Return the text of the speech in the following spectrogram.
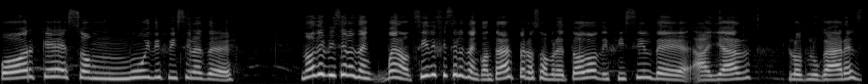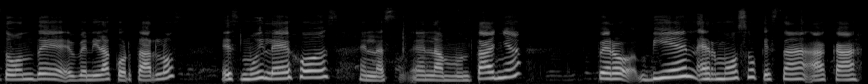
porque son muy difíciles de, no difíciles de, bueno, sí difíciles de encontrar, pero sobre todo difícil de hallar los lugares donde venir a cortarlos. Es muy lejos, en, en la montaña, pero bien hermoso que está acá.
